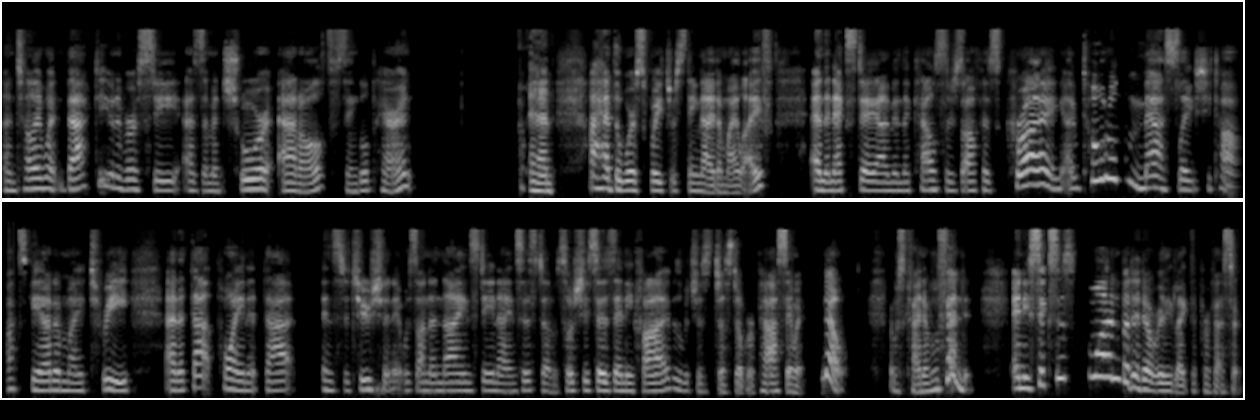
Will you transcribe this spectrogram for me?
until I went back to university as a mature adult, single parent and I had the worst waitressing night of my life. And the next day I'm in the counselor's office crying. I'm total mess. Like she talks me out of my tree. And at that point, at that institution, it was on a nine stay nine system. So she says any fives, which is just over passing. I went, no, I was kind of offended. Any sixes? One, but I don't really like the professor.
